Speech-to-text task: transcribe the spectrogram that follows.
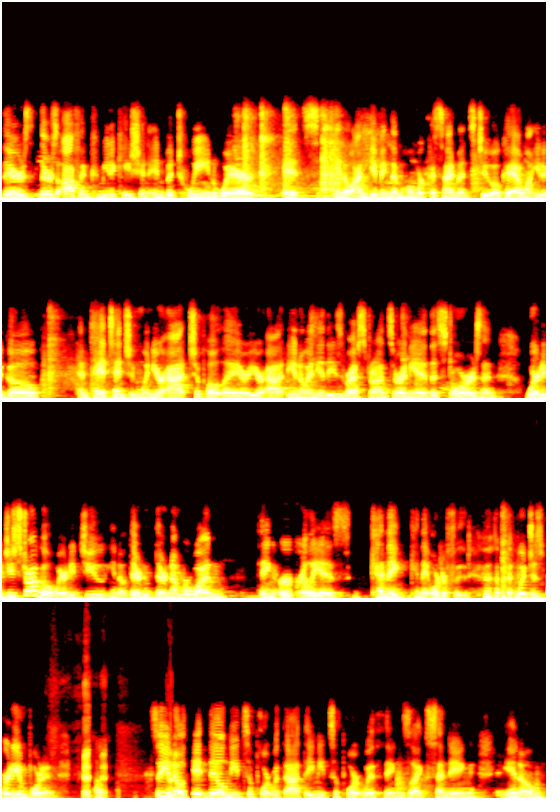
There's there's often communication in between where it's, you know, I'm giving them homework assignments to, okay, I want you to go and pay attention when you're at Chipotle or you're at, you know, any of these restaurants or any of the stores and where did you struggle? Where did you, you know, their their number one thing early is can they can they order food, which is pretty important. Uh, so you know they, they'll need support with that. They need support with things like sending, you know,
